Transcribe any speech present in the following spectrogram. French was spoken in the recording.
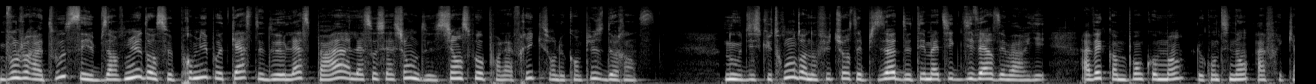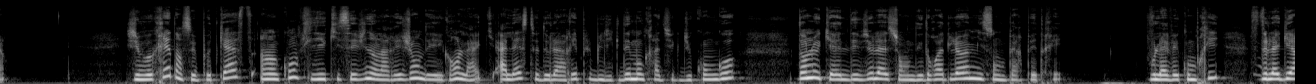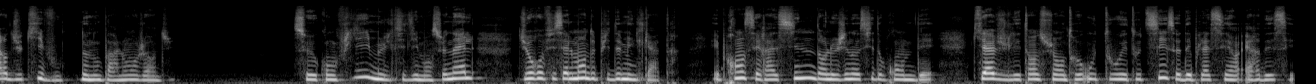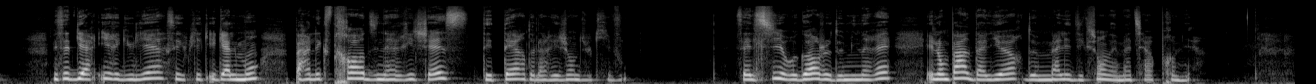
Bonjour à tous et bienvenue dans ce premier podcast de l'ASPA, l'association de Sciences Po pour l'Afrique sur le campus de Reims. Nous discuterons dans nos futurs épisodes de thématiques diverses et variées, avec comme point commun le continent africain. J'évoquerai dans ce podcast un conflit qui sévit dans la région des Grands Lacs, à l'est de la République démocratique du Congo, dans lequel des violations des droits de l'homme y sont perpétrées. Vous l'avez compris, c'est de la guerre du Kivu dont nous parlons aujourd'hui. Ce conflit multidimensionnel dure officiellement depuis 2004 et prend ses racines dans le génocide rwandais, qui a vu les tensions entre Hutus et Tutsis se déplacer en RDC. Mais cette guerre irrégulière s'explique également par l'extraordinaire richesse des terres de la région du Kivu. Celle-ci regorge de minerais et l'on parle d'ailleurs de malédiction des matières premières.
